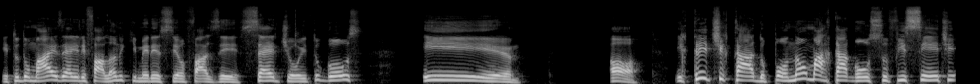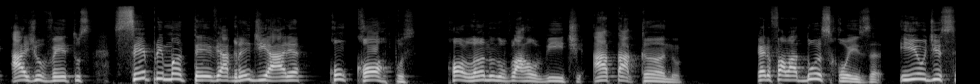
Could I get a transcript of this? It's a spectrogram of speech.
E tudo mais. Aí ele falando que mereceu fazer 7 ou 8 gols. E. Ó. E criticado por não marcar gol suficiente, a Juventus sempre manteve a grande área com corpos, colando no Vlahovic, atacando. Quero falar duas coisas. Ildes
